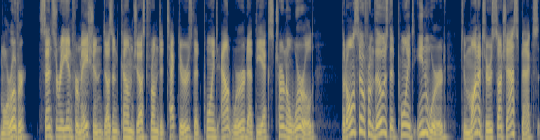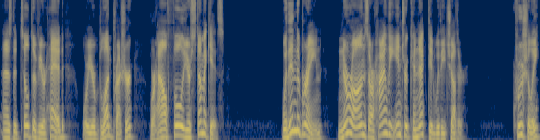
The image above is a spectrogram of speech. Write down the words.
Moreover, Sensory information doesn't come just from detectors that point outward at the external world, but also from those that point inward to monitor such aspects as the tilt of your head, or your blood pressure, or how full your stomach is. Within the brain, neurons are highly interconnected with each other. Crucially,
